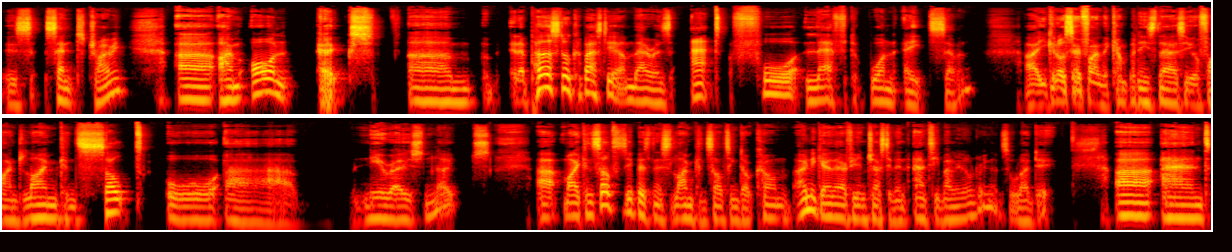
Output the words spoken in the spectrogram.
is sent to try me. Uh, I'm on X. Um, in a personal capacity, I'm there as at four left one eight seven. Uh, you can also find the companies there, so you'll find Lime Consult or uh, Nero's Notes. Uh, my consultancy business, limeconsulting.com. Only go there if you're interested in anti money laundering. That's all I do. Uh, and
